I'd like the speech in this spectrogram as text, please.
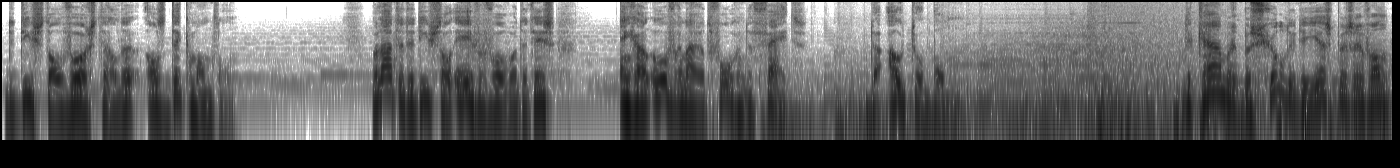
de diefstal voorstelde als dekmantel. We laten de diefstal even voor wat het is en gaan over naar het volgende feit: de autobom. De kramer beschuldigde Jespers ervan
